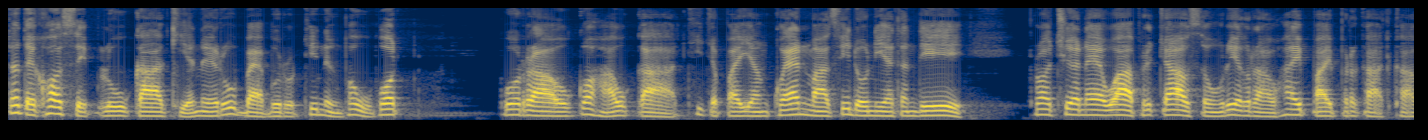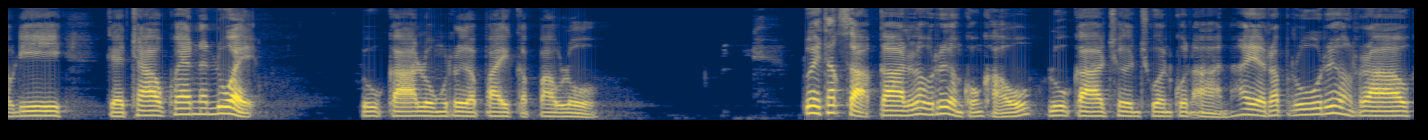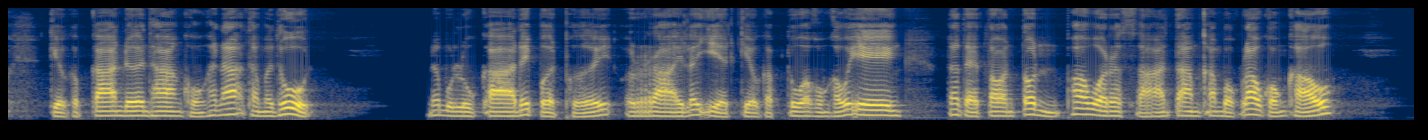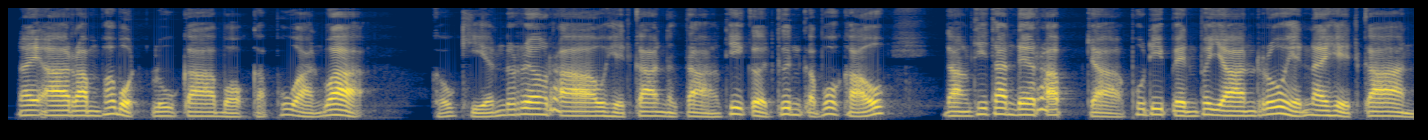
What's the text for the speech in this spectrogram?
ตั้งแต่ข้อ 10 ลูกาเขียนในรูปแบบบุรุษที่หนึ่งพหูพจน์ พวกเราก็หาโอกาสที่จะไปยังแคว้นมาซิโดเนียทันที เพราะเชื่อแน่ว่าพระเจ้าทรงเรียกเราให้ไปประกาศข่าวดี แก่ชาวแคว้นนั้นด้วย ลูกาลงเรือไปกับเปาโล ด้วยทักษะการเล่าเรื่องของเขา ลูกาเชิญชวนคนอ่านให้รับรู้เรื่องราว เกี่ยวกับการเดินทางของคณะธรรมทูตนบุลูกาได้เปิดเผยรายละเอียดเกี่ยวกับตัวของเขาเอง ตั้งแต่ตอนต้นพระวรสารตามคำบอกเล่าของเขา ในอารัมพบทลูกาบอกกับผู้อ่านว่า เขาเขียนเรื่องราวเหตุการณ์ต่างๆ ที่เกิดขึ้นกับพวกเขา ดังที่ท่านได้รับจากผู้ที่เป็นพยานรู้เห็นในเหตุการณ์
